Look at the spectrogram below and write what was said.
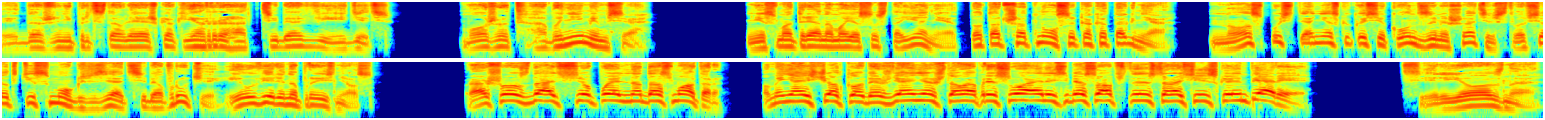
Ты даже не представляешь, как я рад тебя видеть. Может, обнимемся?» Несмотря на мое состояние, тот отшатнулся как от огня. Но спустя несколько секунд замешательства все-таки смог взять себя в руки и уверенно произнес. «Прошу сдать всю пыль на досмотр. У меня есть четкое убеждение, что вы присвоили себе собственность Российской империи». «Серьезно?»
